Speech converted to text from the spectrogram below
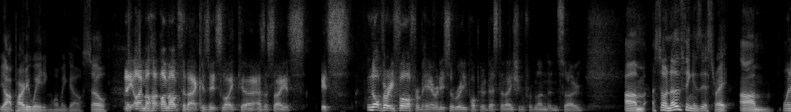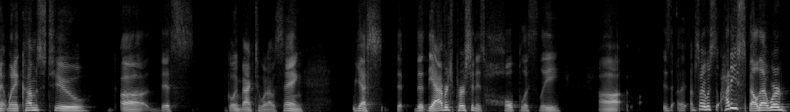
yacht party waiting when we go. So Hey, I'm i I'm up for that because it's like uh, as I say, it's it's not very far from here, and it's a really popular destination from London. So um so another thing is this, right? Um when it when it comes to uh this going back to what I was saying, yes, the the, the average person is hopelessly uh is uh, I'm sorry, what's the, how do you spell that word?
